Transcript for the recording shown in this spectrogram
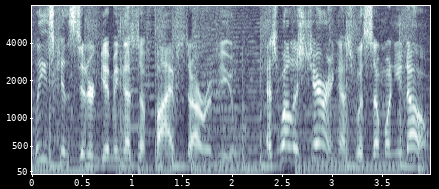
Please consider giving us a five star review, as well as sharing us with someone you know.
